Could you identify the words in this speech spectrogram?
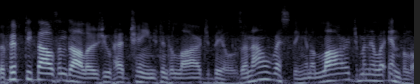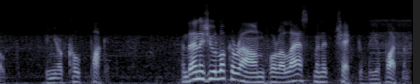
The $50,000 you've had changed into large bills are now resting in a large manila envelope in your coat pocket. And then as you look around for a last minute check of the apartment,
